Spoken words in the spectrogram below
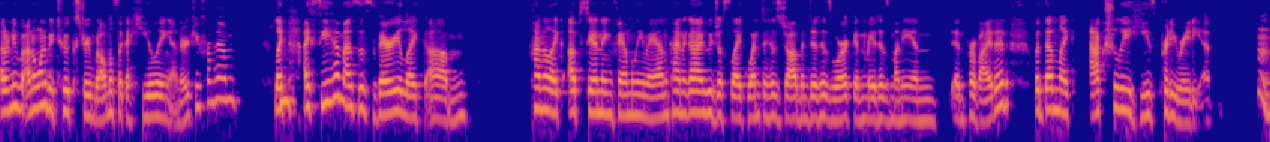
i don't even i don't want to be too extreme but almost like a healing energy from him like i see him as this very like um kind of like upstanding family man kind of guy who just like went to his job and did his work and made his money and and provided but then like actually he's pretty radiant. Hmm.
